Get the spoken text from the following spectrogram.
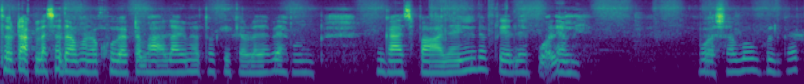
তো টাকলা ছাদে আমারও খুব একটা ভালো লাগে না। তো কী করা যাবে? এখন গাছ পাওয়া যায়নি তো পেলে পরে আমি বসাবো ফুল গাছ।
